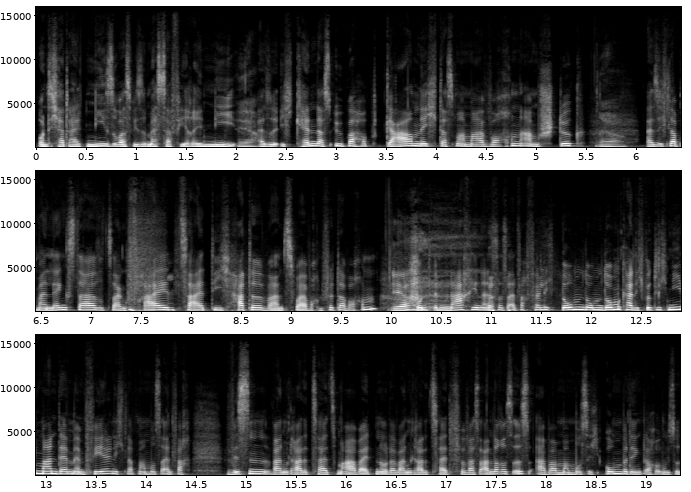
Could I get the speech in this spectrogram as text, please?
Und ich hatte halt nie sowas wie Semesterferien, nie. Ja. Also ich kenne das überhaupt gar nicht, dass man mal Wochen am Stück Ja. Also ich glaube, mein längster sozusagen Freizeit, die ich hatte, waren zwei Wochen Flitterwochen. Ja. Und im Nachhinein ist das einfach völlig dumm, dumm, dumm. Kann ich wirklich niemandem empfehlen. Ich glaube, man muss einfach wissen, wann gerade Zeit zum Arbeiten oder wann gerade Zeit für was anderes ist. Aber man muss sich unbedingt auch irgendwie so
